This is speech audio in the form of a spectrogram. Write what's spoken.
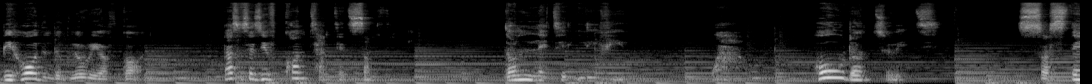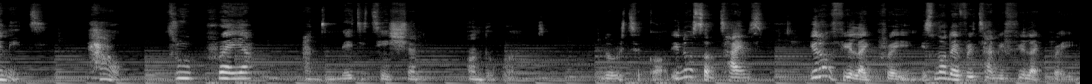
beholding the glory of God, Pastor says you've contacted something. Don't let it leave you. Wow. Hold on to it. Sustain it. How? Through prayer and meditation on the Word. Glory to God. You know, sometimes you don't feel like praying. It's not every time you feel like praying.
